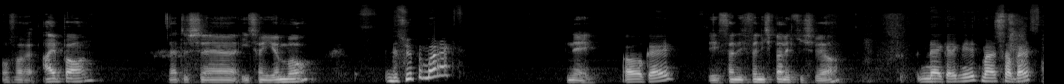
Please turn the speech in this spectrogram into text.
over iPhone. Dat is iets van Jumbo. De supermarkt? Nee. Oh, Oké. Die, van, die, van die spelletjes wel. Nee, ken ik niet, maar het zou best.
